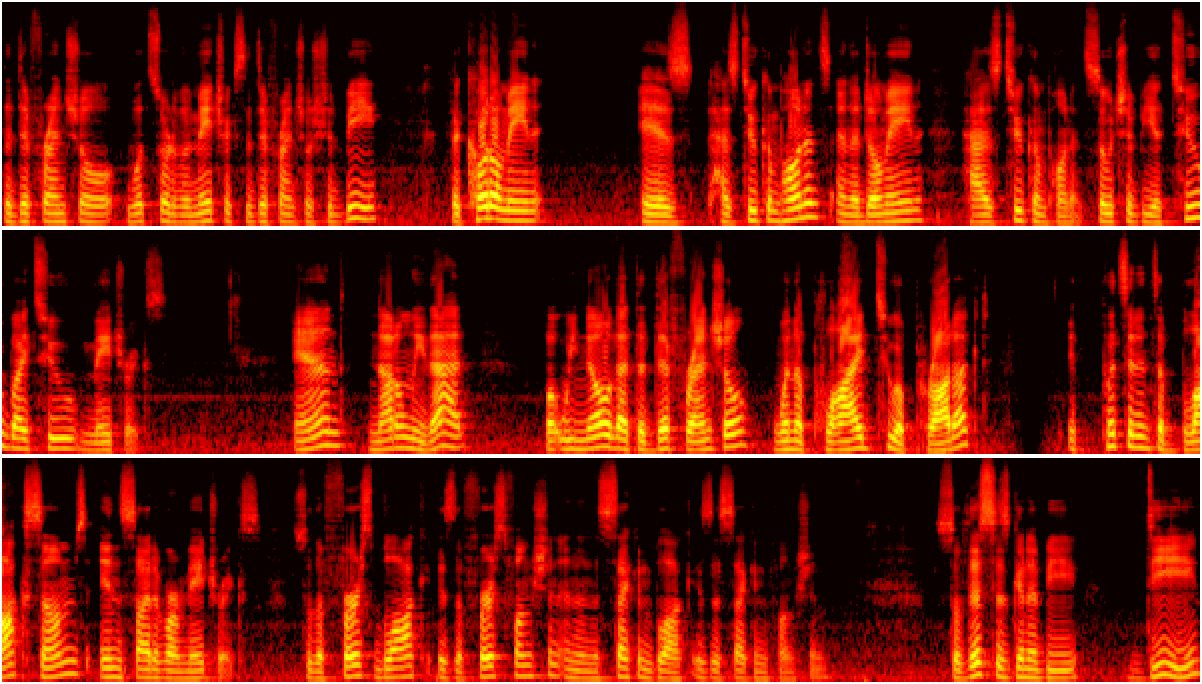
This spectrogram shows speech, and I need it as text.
the differential, what sort of a matrix the differential should be. The codomain is, has two components and the domain has two components. So it should be a two by two matrix. And not only that, but we know that the differential, when applied to a product, it puts it into block sums inside of our matrix. So the first block is the first function, and then the second block is the second function. So this is going to be d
